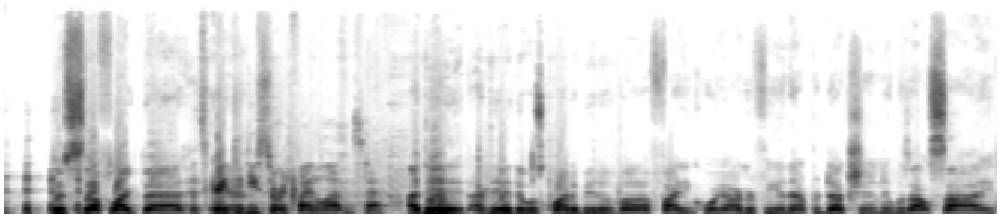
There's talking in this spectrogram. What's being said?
Good stuff like that. That's great. Did And you sword fight a lot and stuff? I did. I did. There was quite a bit of uh, fighting choreography in that production. It was outside.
